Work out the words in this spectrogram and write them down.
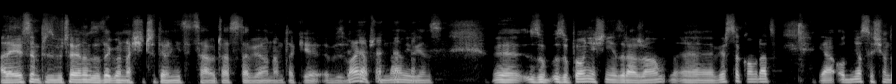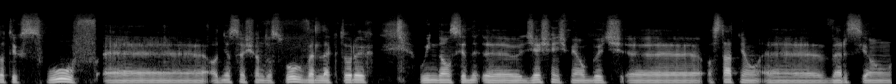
ale jestem przyzwyczajony do tego. Nasi czytelnicy cały czas stawiają nam takie wyzwania przed nami, więc zupełnie się nie zrażam. Wiesz co, Konrad, ja odniosę się do tych słów, e, odniosę się do słów, wedle których Windows 10 e, miał być e, ostatnią wersją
